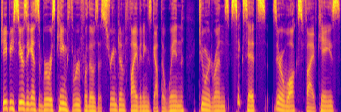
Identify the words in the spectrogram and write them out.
JP Sears against the Brewers came through for those that streamed him. Five innings, got the win. Two earned runs, six hits, zero walks, five Ks.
